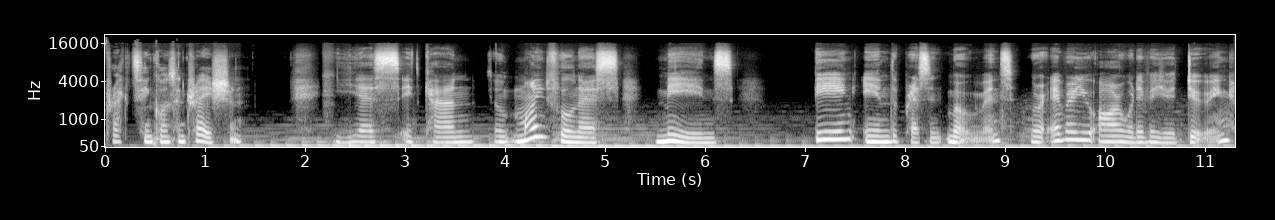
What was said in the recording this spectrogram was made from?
practicing concentration? Yes, it can. So, mindfulness means being in the present moment, wherever you are, whatever you're doing.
